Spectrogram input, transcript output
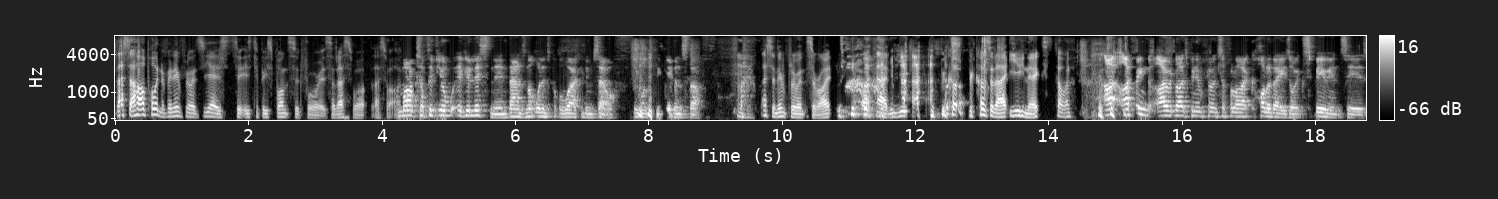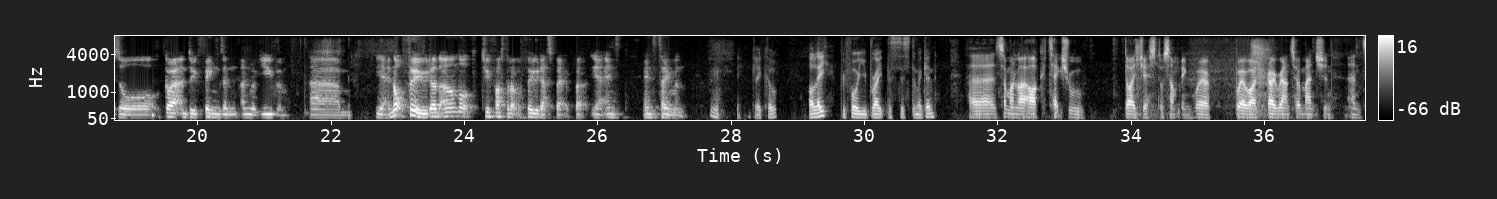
that's the whole point of an influencer, yeah, is to is to be sponsored for it. So that's what that's what I Microsoft, if you're if you're listening, Dan's not willing to put the work in himself. He wants to be given stuff. that's an influencer, right? Right, Dan, you, because because of that, you next. Come on. I, I think I would like to be an influencer for like holidays or experiences, or go out and do things and, and review them. Um, yeah, not food. I, I'm not too fussed about the food aspect, but yeah, ent- entertainment. Okay, cool. Ollie, before you break the system again. Uh, someone like Architectural Digest or something, where where I go round to a mansion and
